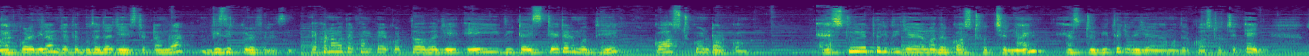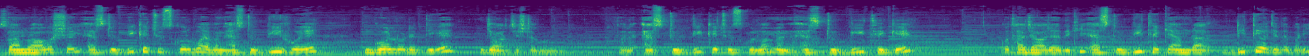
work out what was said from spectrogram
মার্ক করে দিলাম যাতে বোঝা যায় যে এই স্টেটটা আমরা ভিজিট করে ফেলেছি। এখন আমাদের কম্পেয়ার করতে হবে যে এই দুইটা স্টেটের মধ্যে কস্ট কোনটার কম। এস টু এতে যদি যাই আমাদের কস্ট হচ্ছে নাইন এস টু বিতে যদি যাই আমাদের কস্ট হচ্ছে এইট সো আমরা অবশ্যই এস টু বিকে চুজ করব এবং এস টু বি হয়ে গোল রোডের দিকে যাওয়ার চেষ্টা করব। তাহলে এস টু বিকে চুজ করলাম অ্যান্ড এস টু বি থেকে কোথায় যাওয়া যায় দেখি? এস টু বি থেকে আমরা ডিতেও যেতে পারি,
